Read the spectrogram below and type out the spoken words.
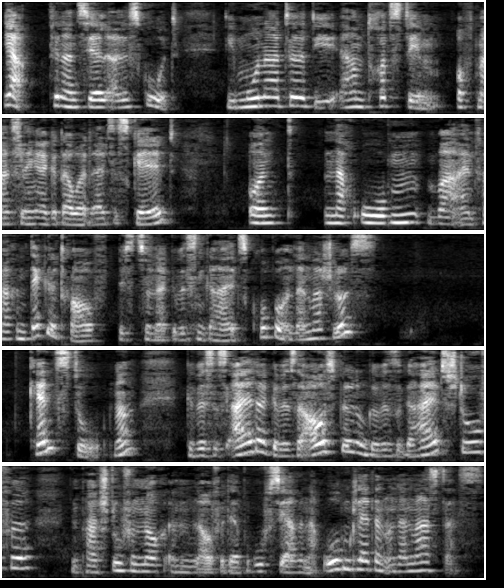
ja, finanziell alles gut. Die Monate, die haben trotzdem oftmals länger gedauert als das Geld und nach oben war einfach ein Deckel drauf bis zu einer gewissen Gehaltsgruppe und dann war Schluss. Kennst du, ne? Gewisses Alter, gewisse Ausbildung, gewisse Gehaltsstufe, ein paar Stufen noch im Laufe der Berufsjahre nach oben klettern und dann war es das.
